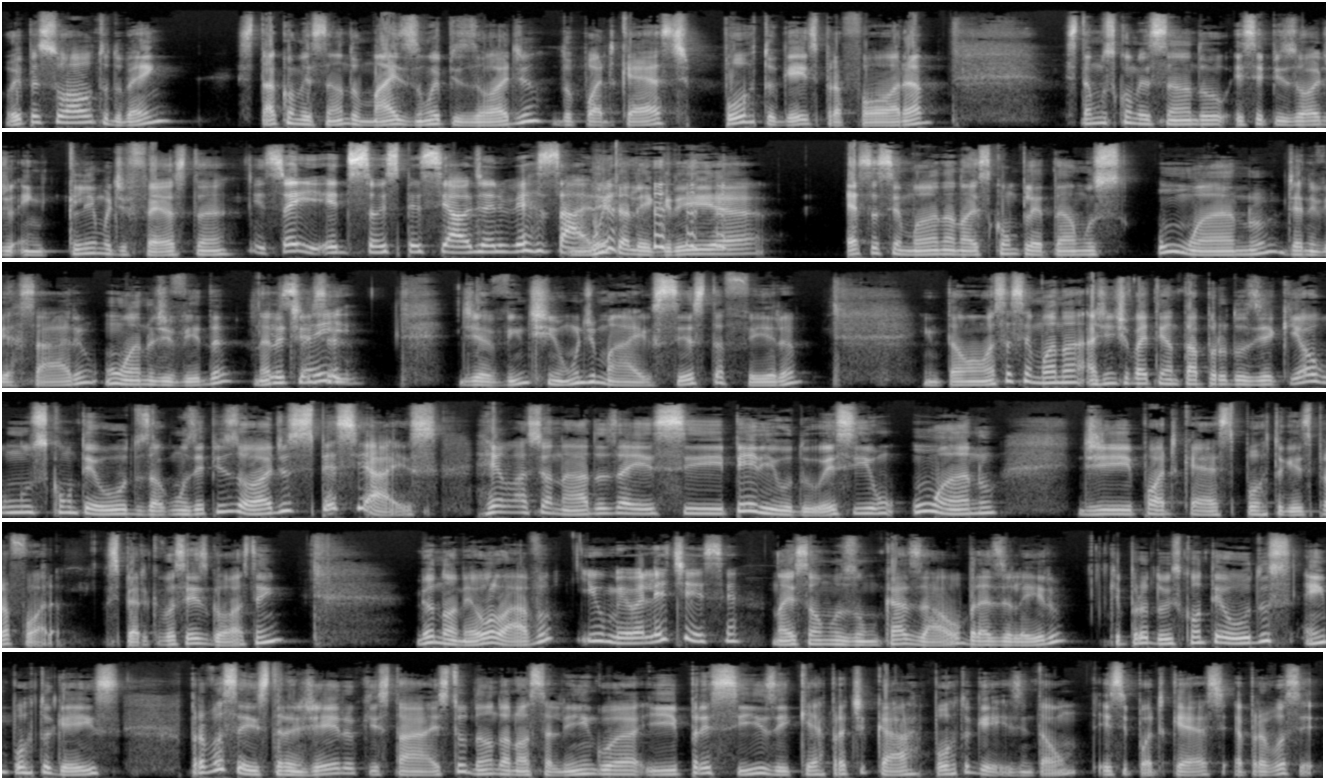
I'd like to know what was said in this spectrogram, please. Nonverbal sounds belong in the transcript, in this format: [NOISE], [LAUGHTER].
Oi, pessoal, tudo bem? Está começando mais um episódio do podcast Português para Fora. Estamos começando esse episódio em clima de festa. Isso aí, edição especial de aniversário. Muita [LAUGHS] alegria. Essa semana nós completamos um ano de aniversário, um ano de vida, né, Isso Letícia? aí. Dia 21 de maio, sexta-feira. Então, essa semana a gente vai tentar produzir aqui alguns conteúdos, alguns episódios especiais relacionados a esse período, esse um, um ano de podcast português para fora. Espero que vocês gostem. Meu nome é Olavo, E o meu é Letícia. nós somos um casal brasileiro que produz conteúdos em português para você, estrangeiro que está estudando a nossa língua e precisa e quer praticar português. Então, esse podcast é para você.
